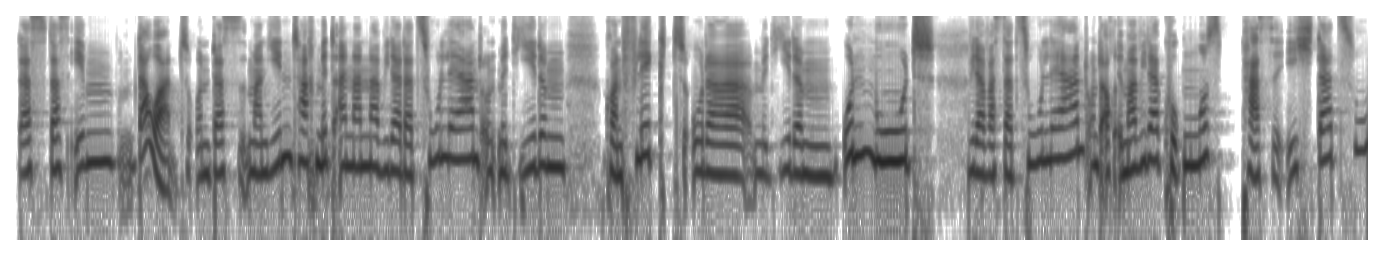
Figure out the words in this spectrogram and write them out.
dass das eben dauert und dass man jeden Tag miteinander wieder dazulernt und mit jedem Konflikt oder mit jedem Unmut wieder was dazulernt und auch immer wieder gucken muss, passe ich dazu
